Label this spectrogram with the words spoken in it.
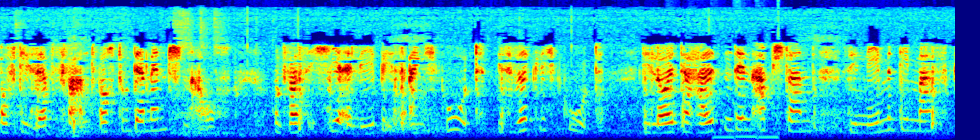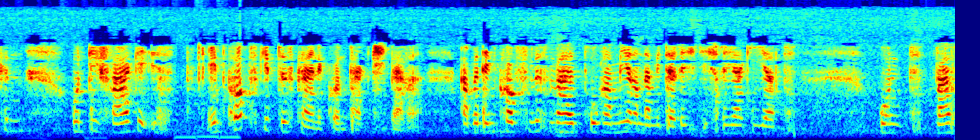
auf die Selbstverantwortung der Menschen auch. Und was ich hier erlebe, ist eigentlich gut, ist wirklich gut. Die Leute halten den Abstand, sie nehmen die Masken und die Frage ist, im Kopf gibt es keine Kontaktsperre, aber den Kopf müssen wir halt programmieren, damit er richtig reagiert. Und was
